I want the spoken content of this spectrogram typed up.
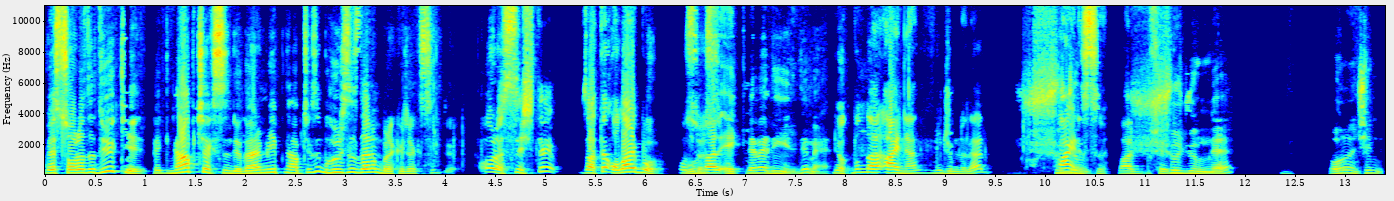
ve sonra da diyor ki peki ne yapacaksın diyor. Vermeyip ne yapacaksın? Bu hırsızlara mı bırakacaksın diyor. Orası işte Zaten olay bu. O Bunlar söz. ekleme değil değil mi? Yok bunlar aynen bu cümleler Şu aynısı. Var bir şey. Şu cümle onun için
